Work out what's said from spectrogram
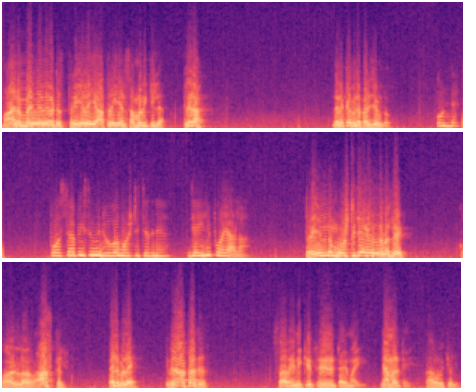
മാനം മര്യാദയായിട്ട് സ്ത്രീകളെ യാത്ര ചെയ്യാൻ സമ്മതിക്കില്ല. അല്ലടാ നിനക്ക് പിന്നെ പരിചയമുണ്ടോ? ഉണ്ട്. പോസ്റ്റ് ഓഫീസിൽ നിന്ന് രൂപ മോഷ്ടിച്ചതിന് ജയിലിൽ പോയ ആളാ. ട്രെയിനിലും മോഷ്ടിക്കാൻ കയറുകയാണല്ലേ റാസ്കൽ. വെലുപ്പിള്ളേ ഇവനകത്താക്ക് സാർ എനിക്ക് ട്രെയിനിന് ടൈമായി. ഞാൻ വരട്ടെ? സാർ വയ്ക്കുള്ളൂ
